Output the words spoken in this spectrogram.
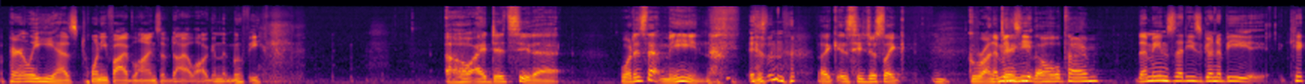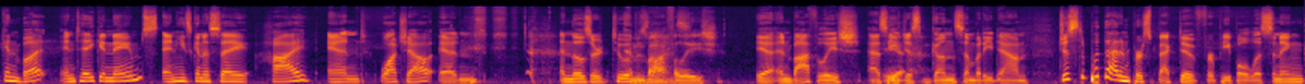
Apparently, he has 25 lines of dialogue in the movie. Oh, I did see that. What does that mean? Isn't like, is he just like grunting he- the whole time? That means that he's going to be kicking butt and taking names, and he's going to say hi and watch out, and and those are two of his lines. Yeah, and Bafelish as he Yeah. just guns somebody down. Just to put that in perspective for people listening,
